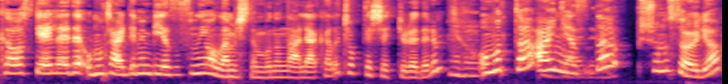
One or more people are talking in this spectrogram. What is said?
Kaos GL'de Umut Erdem'in bir yazısını yollamıştın bununla alakalı. Çok teşekkür ederim. Hı hı. Umut da aynı Rica yazıda ederim. şunu söylüyor.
